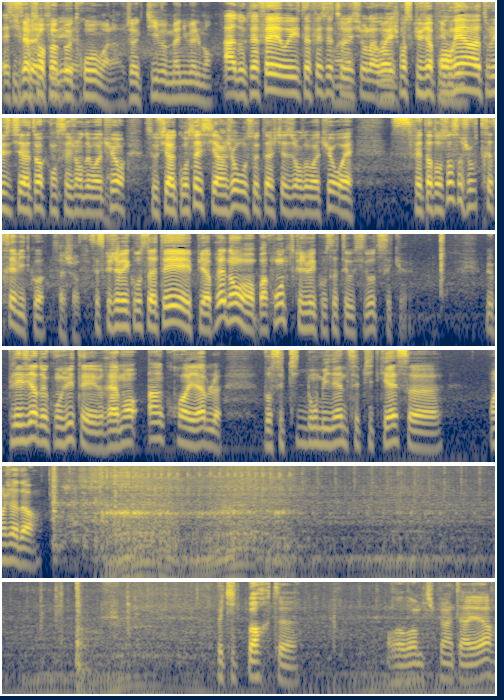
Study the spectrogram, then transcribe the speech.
Et si tu ça chauffe un peu euh, trop, voilà, j'active manuellement. Ah donc t'as fait, oui, as fait cette Ouais, solution-là. Ouais, ouais. je pense que j'apprends rien à tous les utilisateurs qui ont ce genre de voiture. C'est aussi un conseil si un jour vous souhaitez acheter ce genre de voiture, ouais, faites attention, ça chauffe très très vite quoi. Ça chauffe. C'est ce que j'avais constaté. Et puis après, non, par contre, ce que j'avais constaté aussi d'autre, c'est que le plaisir de conduite est vraiment incroyable dans ces petites bombinettes, ces petites caisses. euh, moi j'adore. Petite porte. euh, on va voir un petit peu l'intérieur.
